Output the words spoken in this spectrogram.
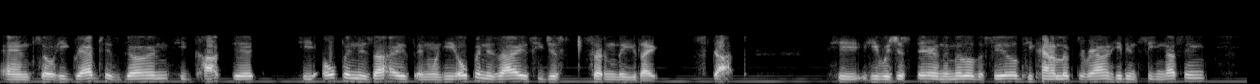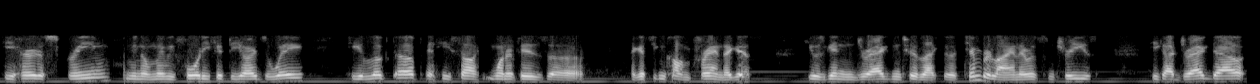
And so he grabbed his gun, he cocked it, he opened his eyes and when he opened his eyes he just suddenly like stopped. He he was just there in the middle of the field. He kind of looked around, he didn't see nothing. He heard a scream, you know, maybe 40, 50 yards away. He looked up and he saw one of his uh I guess you can call him friend, I guess he was getting dragged into like the timber line. There was some trees He got dragged out.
